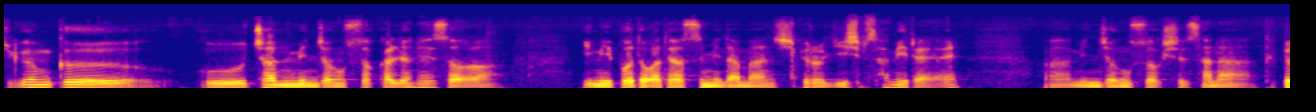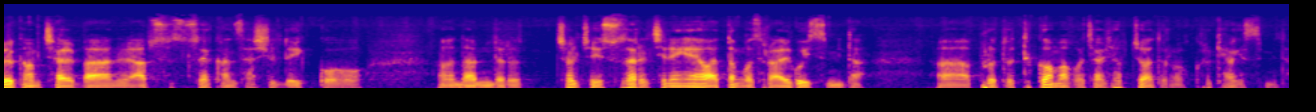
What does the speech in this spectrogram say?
지금 그 우 전 민정수석 관련해서 이미 보도가 되었습니다만 11월 23일에 어, 민정수석실 산하 특별감찰반을 압수수색한 사실도 있고 어, 나름대로 철저히 수사를 진행해 왔던 것으로 알고 있습니다. 아, 앞으로도 특검하고 잘 협조하도록 그렇게 하겠습니다.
